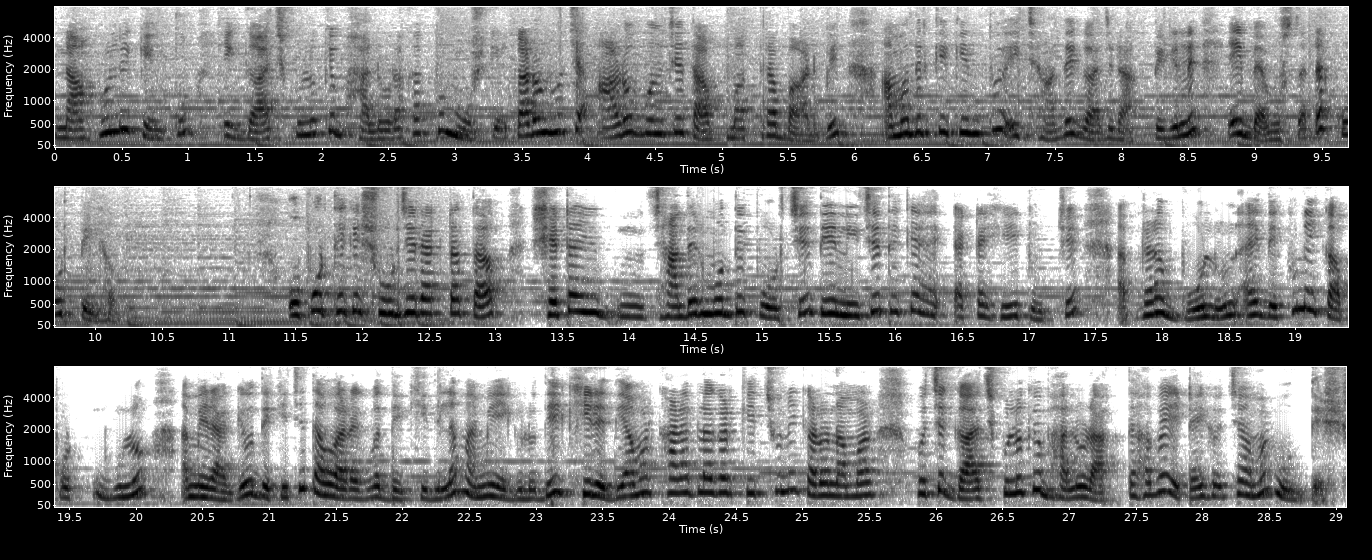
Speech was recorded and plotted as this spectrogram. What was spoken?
না হলে কিন্তু এই গাছগুলোকে ভালো রাখা খুব মুশকিল। কারণ হচ্ছে আরও বলছে তাপমাত্রা বাড়বে। আমাদেরকে কিন্তু এই ছাদে গাছ রাখতে গেলে এই ব্যবস্থাটা করতেই হবে। ওপর থেকে সূর্যের একটা তাপ সেটাই ছাঁদের মধ্যে পড়ছে, দিয়ে নিচে থেকে একটা হিট উঠছে। আপনারা বলুন, এই দেখুন এই কাপড়গুলো আমি এর আগেও দেখেছি, তাও আর একবার দেখিয়ে দিলাম, আমি এগুলো দিয়ে ঘিরে দিই। আমার খারাপ লাগার কিচ্ছু নেই, কারণ আমার হচ্ছে গাছগুলোকে ভালো রাখতে হবে, এটাই হচ্ছে আমার উদ্দেশ্য।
